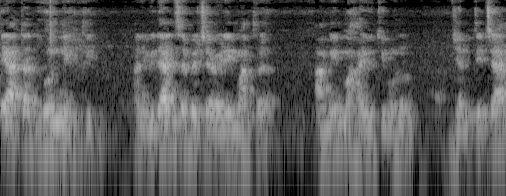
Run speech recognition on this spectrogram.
ते आता धुवून निघतील. आणि विधानसभेच्या वेळी मात्र आम्ही महायुती म्हणून जनतेच्या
